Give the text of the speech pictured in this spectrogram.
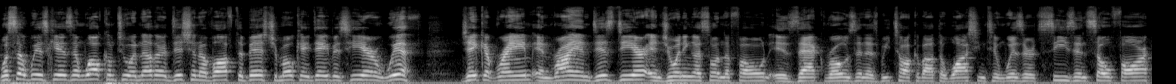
What's up, Whiz Kids, and welcome to another edition of Off the Bench. Jamoke Davis here with Jacob Rame and Ryan Disdeer, and joining us on the phone is Zach Rosen as we talk about the Washington Wizards season so far.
